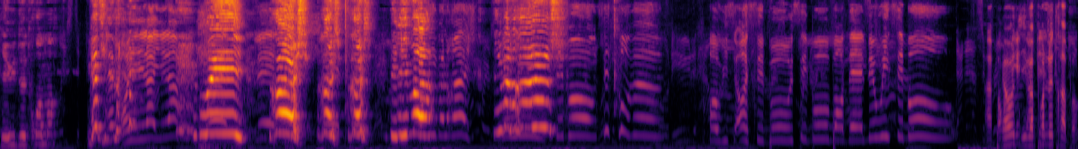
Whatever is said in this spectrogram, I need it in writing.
Il y a eu 2-3 morts. Regarde, il est là Oh, il est là, il est là. Oui Rush Rush Rush Il y va Il va le rush. Il va le rush C'est beau, Oh oui, c'est- oh c'est beau, c'est beau, bordel. Mais oui, c'est beau. Ah, par contre, il va prendre le trap. Hein.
